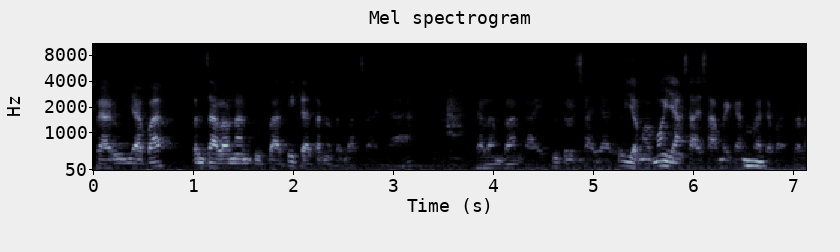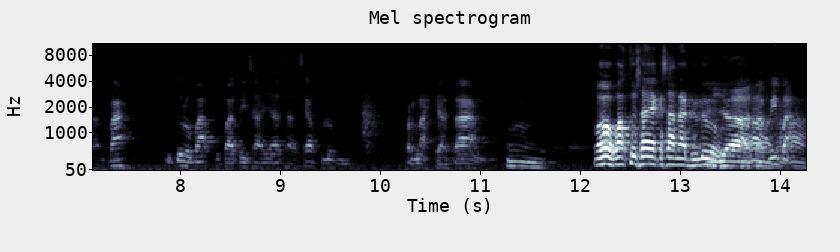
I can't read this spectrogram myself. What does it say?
baru ya Pak, pencalonan bupati datang ke tempat saya dalam rangka itu terus saya itu yang ngomong yang saya sampaikan Hmm. kepada Pak Dolan Pak itu loh Pak bupati saya saja belum pernah datang Hmm. Oh, waktu saya ke sana dulu. Iya, Ah, tapi ah, Pak ah.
